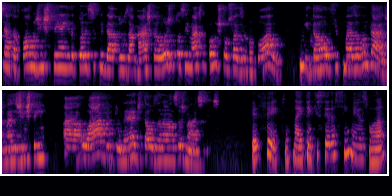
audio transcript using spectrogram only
certa forma, a gente tem ainda todo esse cuidado de usar máscara. Hoje eu estou sem máscara, como estou sozinho no polo, uhum. então eu fico mais à vontade, mas a gente tem a, o hábito né, de estar tá usando as nossas máscaras. Perfeito, né? E tem que ser assim mesmo, né?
